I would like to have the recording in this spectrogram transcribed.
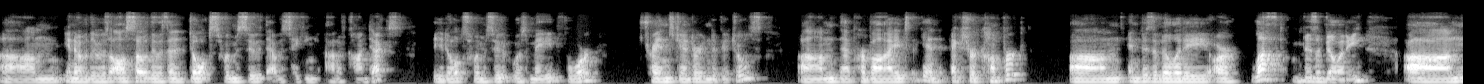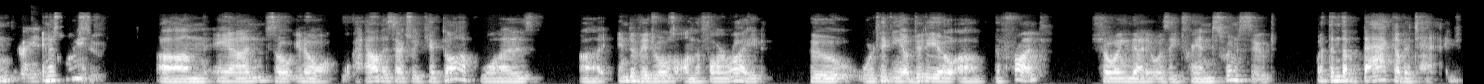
Um, you know, there was also there was an adult swimsuit that was taken out of context. The adult swimsuit was made for transgender individuals um, that provides again extra comfort um, and visibility or less visibility um, right. in a swimsuit. Um, and so, you know, how this actually kicked off was uh, individuals on the far right who were taking a video of the front showing that it was a trans swimsuit, but then the back of a tag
